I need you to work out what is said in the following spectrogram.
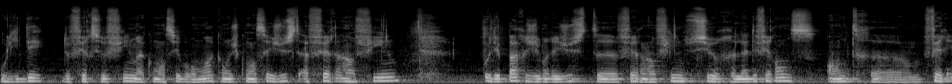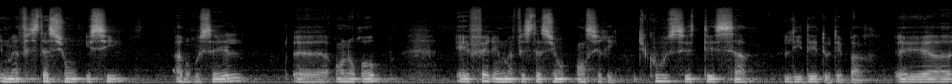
ou l'idée de faire ce film a commencé pour moi quand je commençais juste à faire un film. Au départ, j'aimerais juste euh, faire un film sur la différence entre faire une manifestation ici, à Bruxelles, en Europe, et faire une manifestation en Syrie. Du coup, c'était ça l'idée de départ. Et euh,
